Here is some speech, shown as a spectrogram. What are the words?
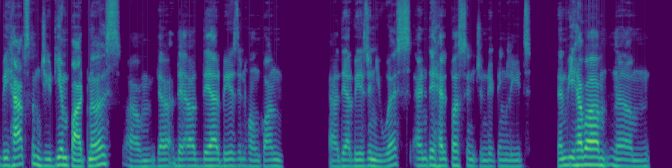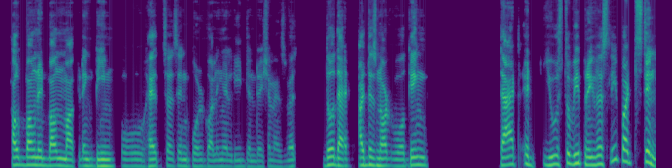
we have some GTM partners. Um, they are they are they are based in Hong Kong. Uh, they are based in US, and they help us in generating leads. Then we have a um, outbound inbound marketing team who helps us in cold calling and lead generation as well though that part is not working that it used to be previously but still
